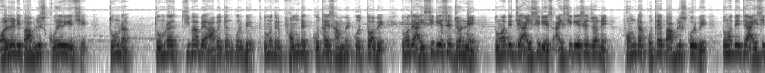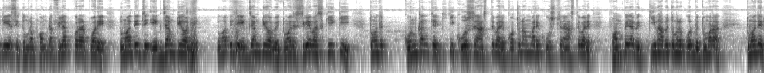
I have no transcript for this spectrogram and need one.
অলরেডি পাবলিশ করে দিয়েছে। তোমরা তোমরা কীভাবে আবেদন করবে, তোমাদের ফর্মটা কোথায় সাবমিট করতে হবে, তোমাদের আইসিডিএসের জন্যে, তোমাদের যে আইসিডিএস আইসিডিএসের জন্যে ফর্মটা কোথায় পাবলিশ করবে, তোমাদের যে আইসিডিএস তোমরা ফর্মটা ফিল করার পরে, তোমাদের যে এক্সামটি হবে, তোমাদের যে এক্সামটি হবে, তোমাদের সিলেবাস কী কী, তোমাদের কোনখান থেকে কী কী কোশ্চেন আসতে পারে, কত নম্বরে কোশ্চেন আসতে পারে ফর্ম ফিল আপে কীভাবে তোমরা করবে, তোমরা, তোমাদের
